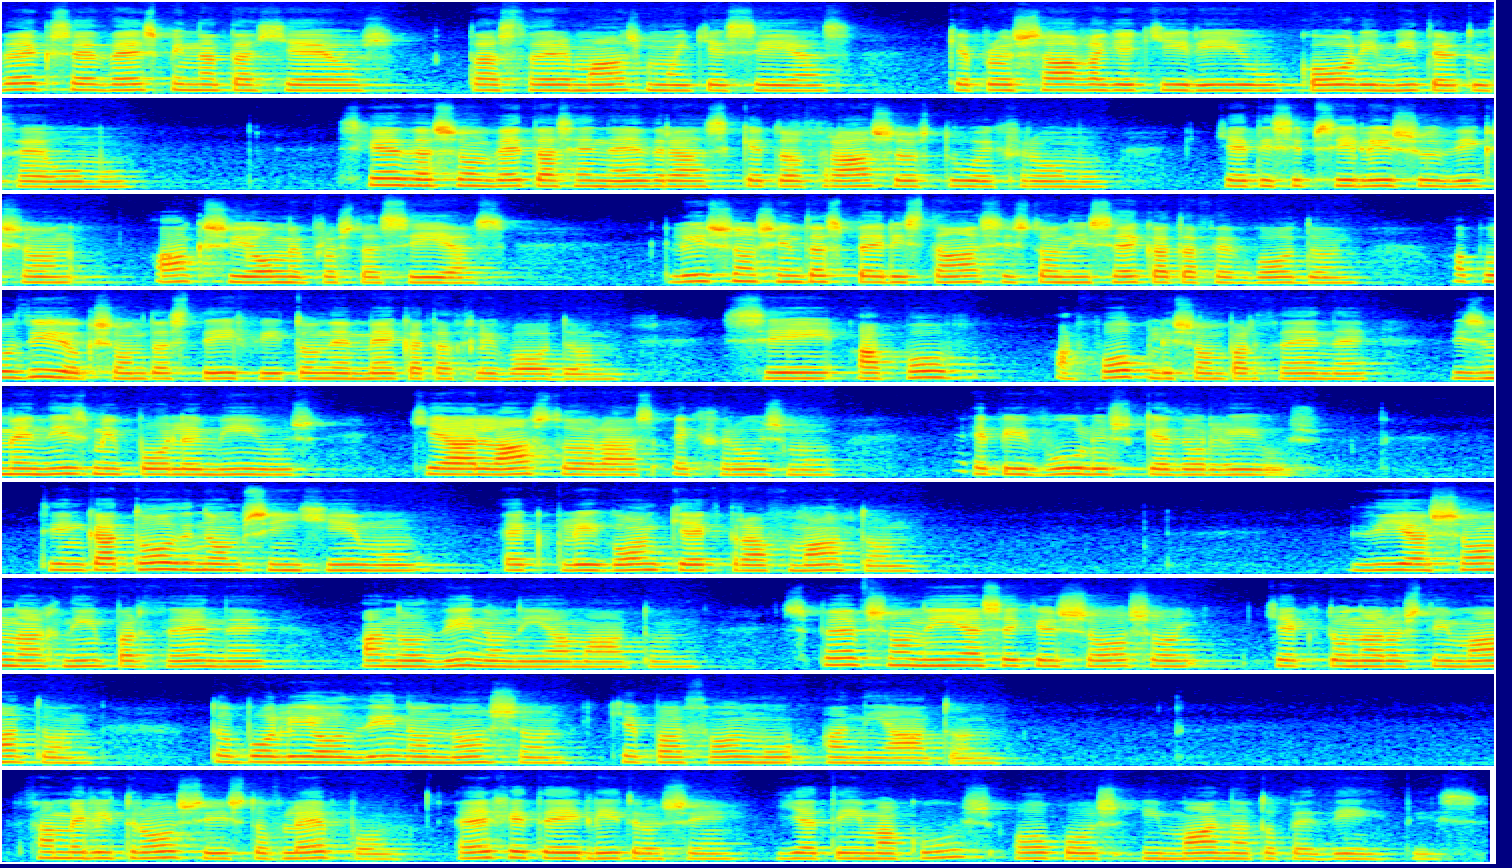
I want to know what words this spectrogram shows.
Δέξε δέσποινα ταχαίως, τα θερμάς μου οικεσίας, και προσάγαγε Κυρίου κόρη μήτερ του Θεού μου. Σχέδασον δε τας ενέδρας και το θράσος του εχθρού μου, και της υψηλής σου δείξον άξιό με προστασίας. Λύσον συν τας περιστάσεις των εισέ καταφευγόντων, αποδίωξον τα στήφη των εμέ καταθλιβόντων. Συ απο, αφόπλησον παρθένε, δυσμενείς μη πολεμίους και αλάστορας εχθρούς μου, επιβούλους και δολίους. Την κατώδυνον ψυχή μου, εκ πληγών και εκ τραυμάτων, διασών αγνή παρθένε, ανωδύνων ιαμάτων, σπεύσον ίασε και σώσον και εκ των αρρωστημάτων, των πολιοδύνων νόσων και παθών μου ανιάτων. Θα με λυτρώσεις, το βλέπω, έρχεται η λύτρωση, γιατί μ' ακούς όπως η μάνα το παιδί της.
